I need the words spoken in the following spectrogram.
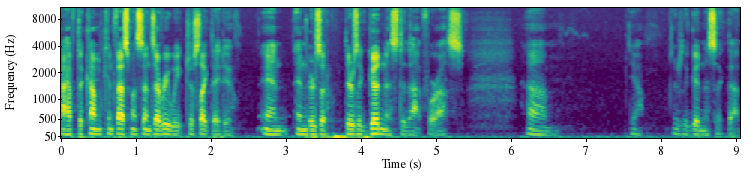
I have to come confess my sins every week, just like they do, and and there's a there's a goodness to that for us. Um, yeah, there's a goodness like that.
